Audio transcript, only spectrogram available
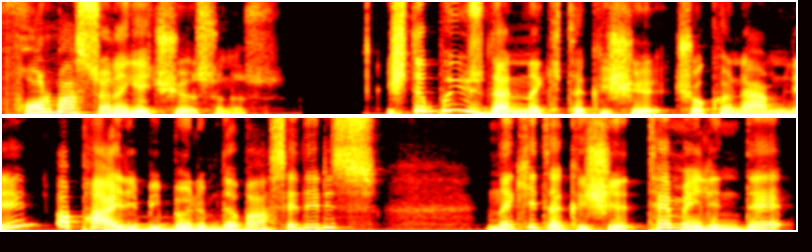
formasyona geçiyorsunuz. İşte bu yüzden nakit akışı çok önemli. Apayrı bir bölümde bahsederiz. Nakit akışı temelinde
